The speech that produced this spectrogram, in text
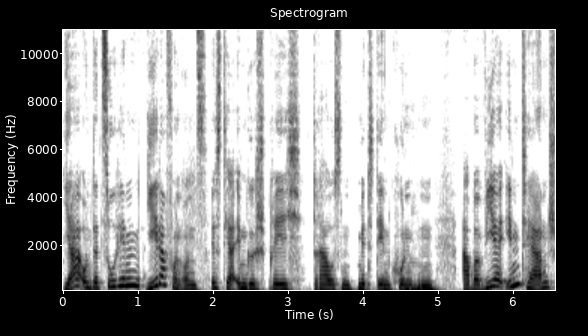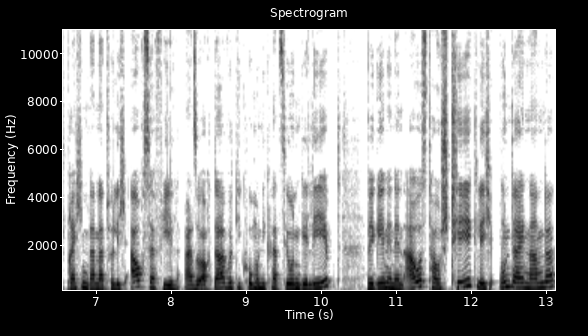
Ja, und dazu hin, jeder von uns ist ja im Gespräch draußen mit den Kunden. Mhm. Aber wir intern sprechen dann natürlich auch sehr viel. Also auch da wird die Kommunikation gelebt. Wir gehen in den Austausch täglich untereinander,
